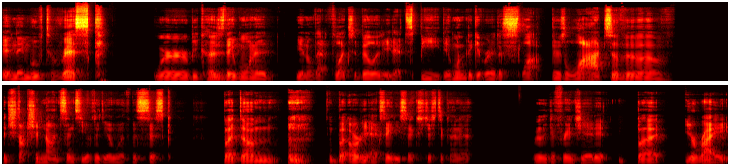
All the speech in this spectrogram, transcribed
and they moved to RISC where because they wanted you know that flexibility that speed they wanted to get rid of the slop. There's lots of, of instruction nonsense you have to deal with with CISC but um but or the x86 just to kind of really differentiate it. But you're right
